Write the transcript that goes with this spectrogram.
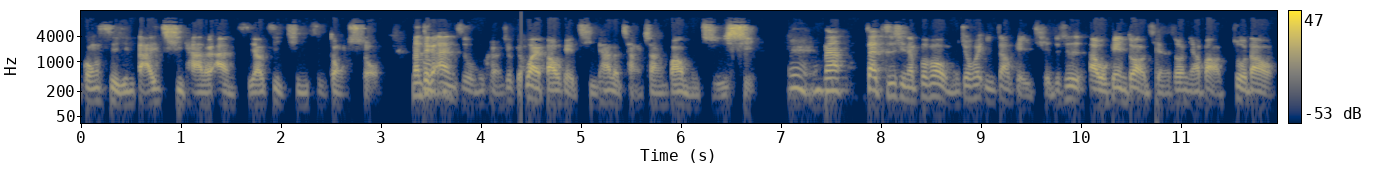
公司已经答应其他的案子，要自己亲自动手，那这个案子我们可能就给外包给其他的厂商帮我们执行。嗯，那在执行的部分，我们就会依照给钱，就是啊，我给你多少钱的时候，你要帮我做到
